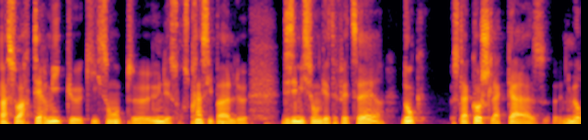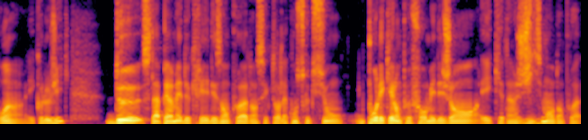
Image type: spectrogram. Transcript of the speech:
passoires thermiques euh, qui sont euh, une des sources principales des émissions de gaz à effet de serre. Donc cela coche la case numéro un écologique. Deux, cela permet de créer des emplois dans le secteur de la construction pour lesquels on peut former des gens et qui est un gisement d'emplois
